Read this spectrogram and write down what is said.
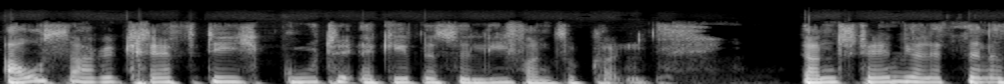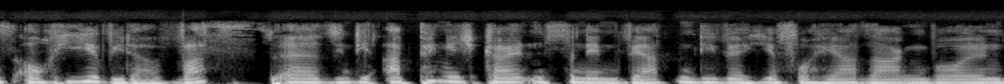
aussagekräftig gute Ergebnisse liefern zu können dann stellen wir letztendlich auch hier wieder, was äh, sind die Abhängigkeiten von den Werten, die wir hier vorhersagen wollen.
